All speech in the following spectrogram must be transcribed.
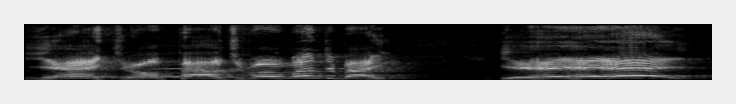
Yeah, it's your old pal Jerome Underbite! Yeah, hey, hey,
